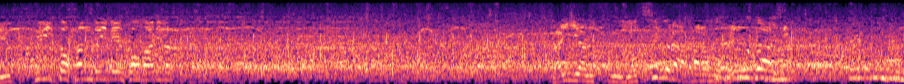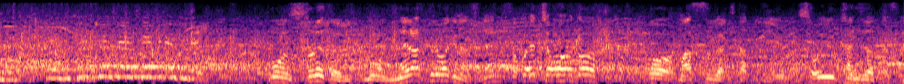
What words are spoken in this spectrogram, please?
ゆっくりと三塁ベースを回ります。ジャイアンツ吉村からの連続アーチもうストレートもう狙ってるわけなんですね。そこへちょうどこうまっすぐが来たっていうそういう感じだったですね。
